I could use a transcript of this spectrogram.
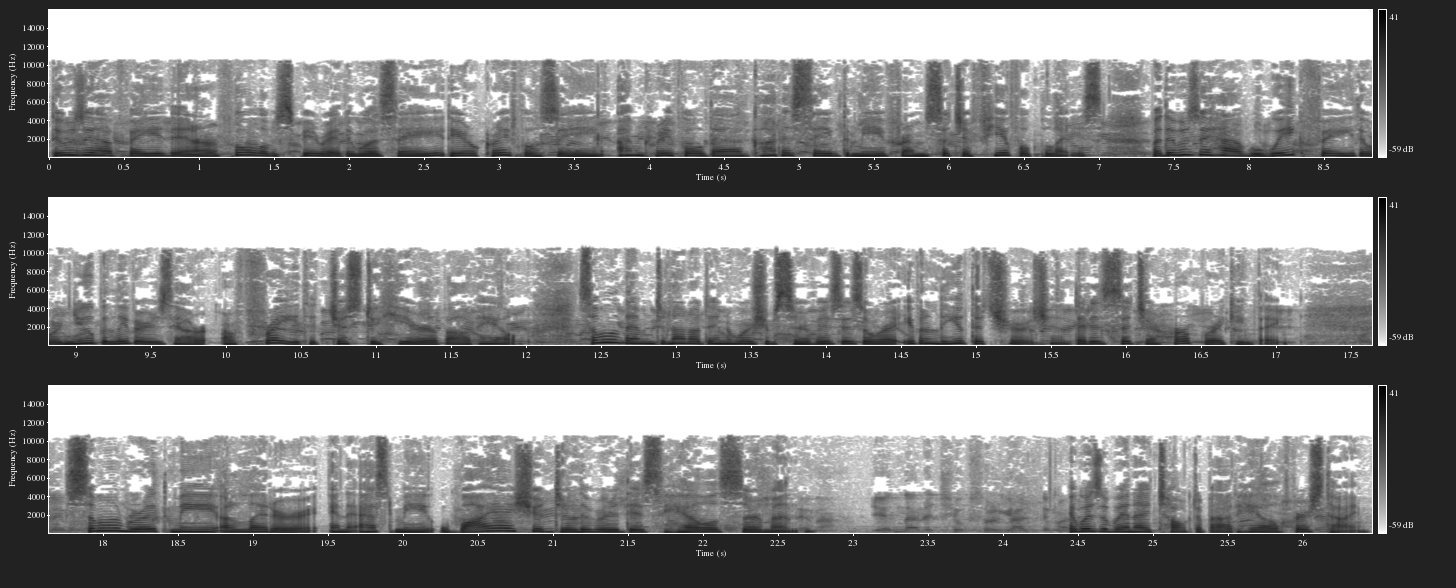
those who have faith and are full of spirit will say they are grateful, saying, I'm grateful that God has saved me from such a fearful place. But those who have weak faith or new believers are afraid just to hear about hell. Some of them do not attend worship services or even leave the church. That is such a heartbreaking thing. Someone wrote me a letter and asked me why I should deliver this hell sermon. It was when I talked about hell first time.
